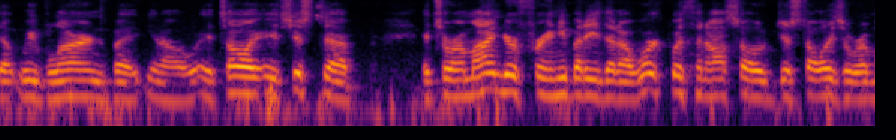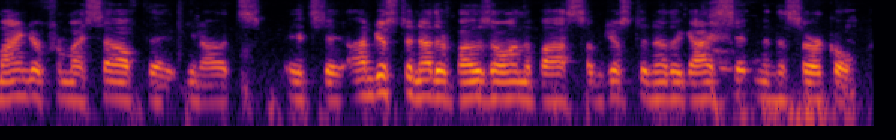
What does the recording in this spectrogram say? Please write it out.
that we've learned but you know it's all it's just a it's a reminder for anybody that I work with, and also just always a reminder for myself that you know it's it's a, I'm just another bozo on the bus. I'm just another guy sitting in the circle.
